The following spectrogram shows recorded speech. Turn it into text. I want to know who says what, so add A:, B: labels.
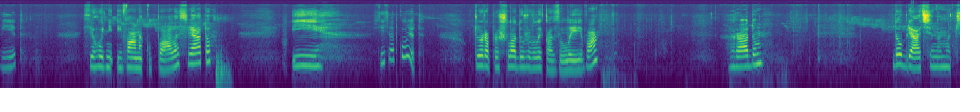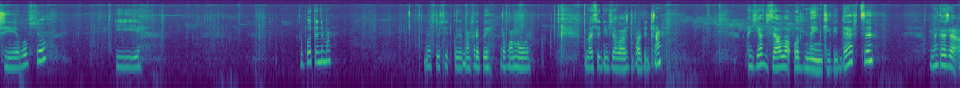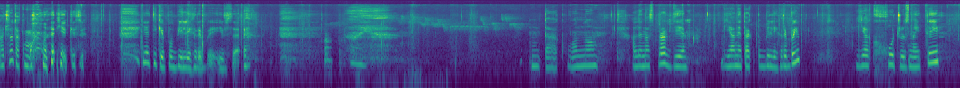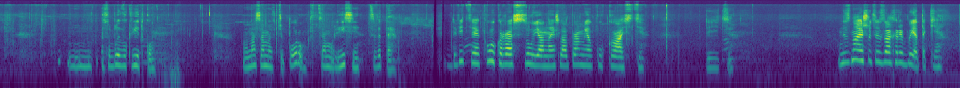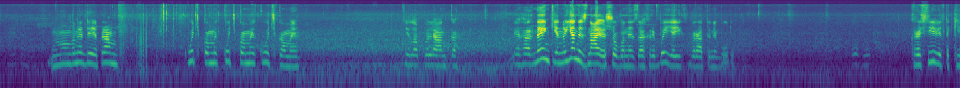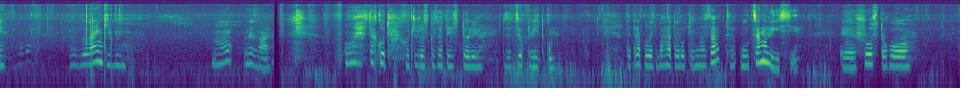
A: Привіт! Сьогодні Івана Купала свято. І всі святкують. Вчора пройшла дуже велика злива градом. Добряче намочило все. І роботи нема. Ми з сусідкою на гриби рванули. Вона сьогодні взяла аж два відра. А я взяла одненьке відерце. Вона каже, а чого так мало? Якісь... Я тільки по білі гриби і все. Ой. Так, воно. Але насправді я не так по білі гриби, як хочу знайти особливу квітку. Вона саме в цю пору в цьому лісі цвете. Дивіться, яку красу я знайшла, прям як у касті. Дивіться. Не знаю, що це за гриби такі. Ну, вони де прям кучками, кучками, кучками. Ціла полянка. Гарненькі, але я не знаю, що вони за гриби, я їх збирати не буду. Красиві такі. Грубеленькі. Ну, не знаю. Ой, так от хочу розказати історію за цю квітку. Це трапилось багато років назад у цьому лісі. Е, 6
